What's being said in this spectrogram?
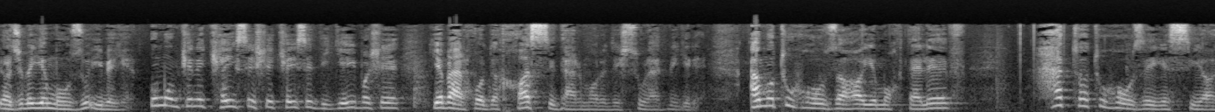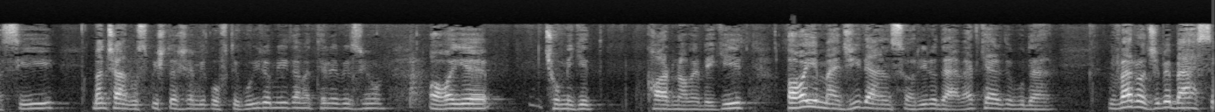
راجبه یه موضوعی بگه. اون ممکنه کیسش یه کیس دیگه ای باشه یه برخورد خاصی در موردش صورت بگیره. اما تو حوزه های مختلف حتی تو حوزه سیاسی من چند روز پیش داشتم یه گفتگویی رو می‌دیدم از تلویزیون. آقای چون میگید کارنامه بگید آقای مجید انصاری رو دعوت کرده بودن و راجب بحث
